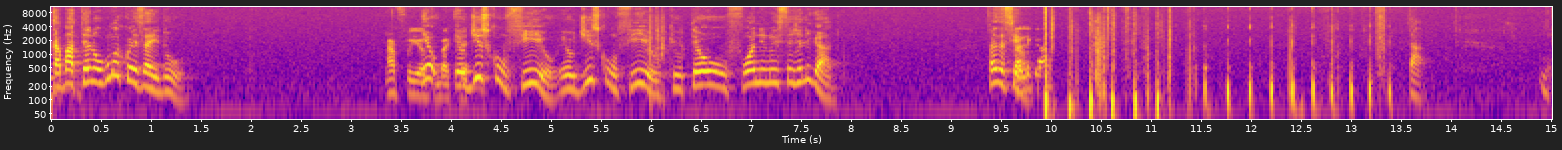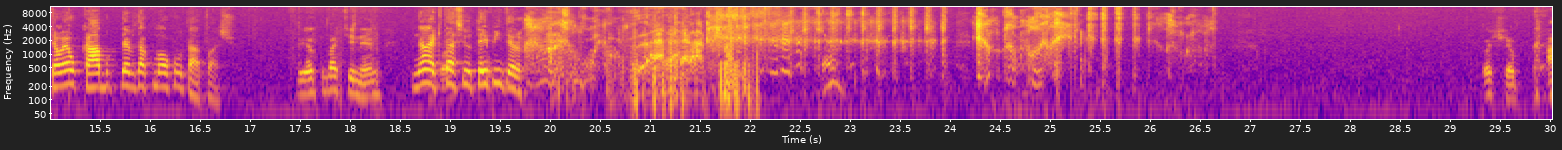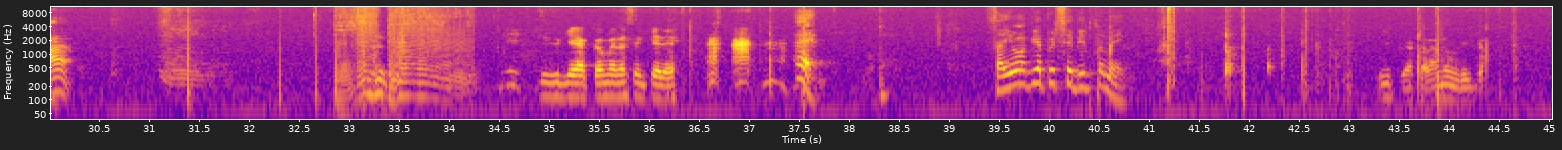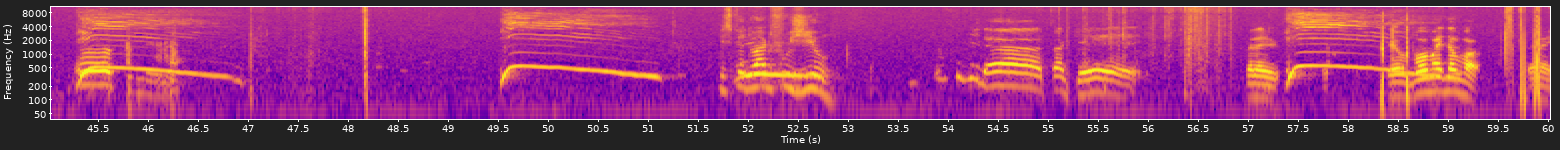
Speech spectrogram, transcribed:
Tá batendo alguma coisa aí, Du? Ah, fui eu, Eu, que bati. eu desconfio, eu desconfio que o teu fone não esteja ligado. Faz assim, Tá ó. ligado? Tá. Então é o cabo que deve estar com mau contato, acho. Fui eu que bati nele. Não, é que tá assim o tempo inteiro. Oxe, eu... Ah. Desliguei a câmera sem querer. É. Isso aí eu havia percebido também. Ih, pior que ela não liga. Ih! Ih! Bispo Eduardo fugiu. Eu fugi não, tô aqui. Peraí. Ih! Eu vou, mas eu volto. Peraí.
